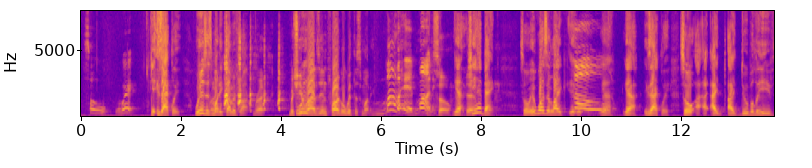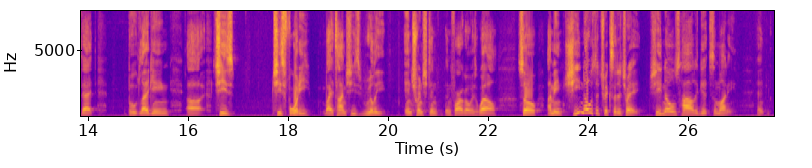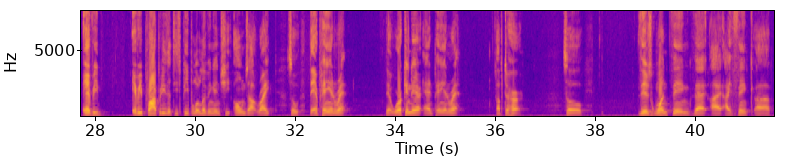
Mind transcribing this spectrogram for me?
So where? Yeah, exactly. Where's this money coming from? Right. But she Who is- arrives in Fargo with this money. Mama had money. So Yeah, she had bank. So it wasn't like it, So- yeah, yeah, exactly. So I, I, I do believe that bootlegging. Uh, she's she's 40 by the time she's really entrenched in, in Fargo as well. So I mean, she knows the tricks of the trade. She knows how to get some money, and every every property that these people are living in, she owns outright. So they're paying rent. They're working there and paying rent, up to her. So there's one thing that I, I think, uh,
